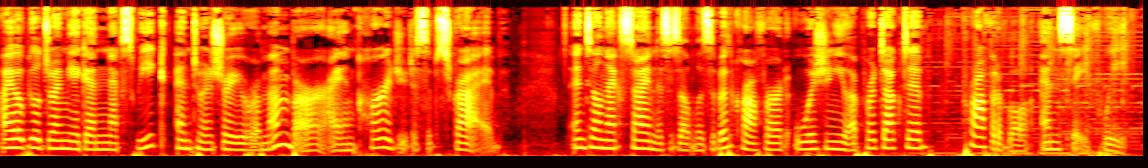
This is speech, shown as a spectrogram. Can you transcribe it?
I hope you'll join me again next week, and to ensure you remember, I encourage you to subscribe. Until next time, this is Elizabeth Crawford wishing you a productive, profitable, and safe week.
